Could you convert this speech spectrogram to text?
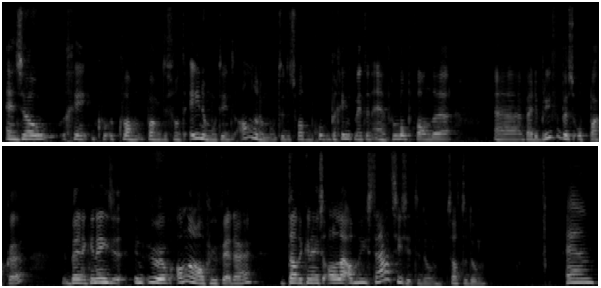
En zo ging, kwam, kwam ik dus van het ene moeten in het andere moeten. Dus wat begint met een envelop van de uh, bij de brievenbus oppakken, ben ik ineens een uur of anderhalf uur verder dat ik ineens allerlei administratie zit te doen, zat te doen. En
